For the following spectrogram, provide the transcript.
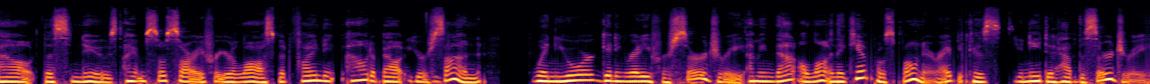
out this news. I am so sorry for your loss, but finding out about your son when you're getting ready for surgery, I mean, that alone, and they can't postpone it, right? Because you need to have the surgery.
